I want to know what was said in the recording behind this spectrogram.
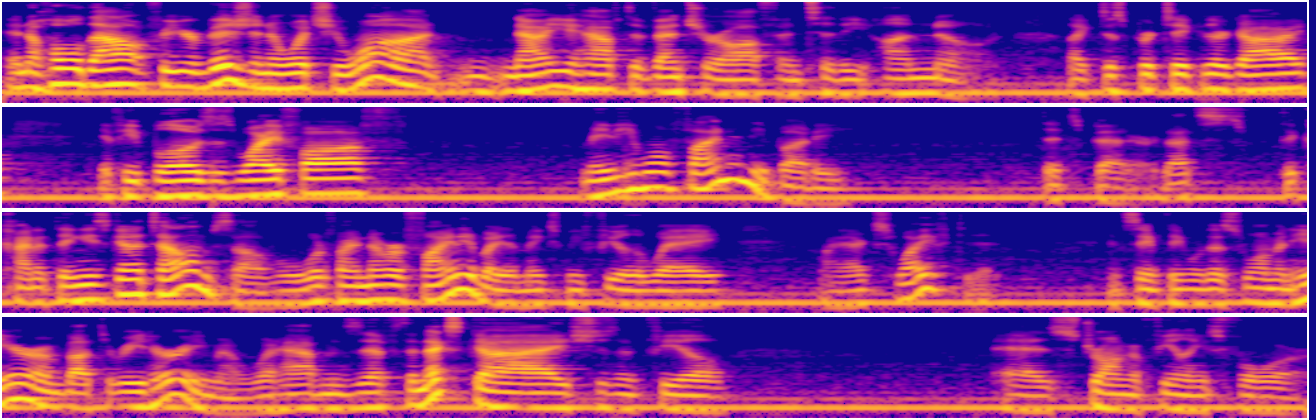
and hold out for your vision and what you want, now you have to venture off into the unknown. Like this particular guy, if he blows his wife off, maybe he won't find anybody that's better. That's the kind of thing he's going to tell himself. Well, what if I never find anybody that makes me feel the way my ex wife did? And same thing with this woman here. I'm about to read her email. What happens if the next guy she doesn't feel as strong of feelings for?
